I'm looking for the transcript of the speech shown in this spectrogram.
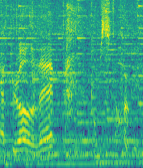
After all of that, I'm starving.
